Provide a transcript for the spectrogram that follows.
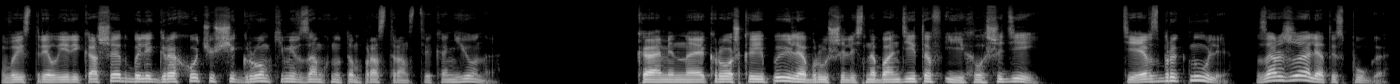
Выстрел и рикошет были грохочуще громкими в замкнутом пространстве каньона. Каменная крошка и пыль обрушились на бандитов и их лошадей. Те взбрыкнули, заржали от испуга.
